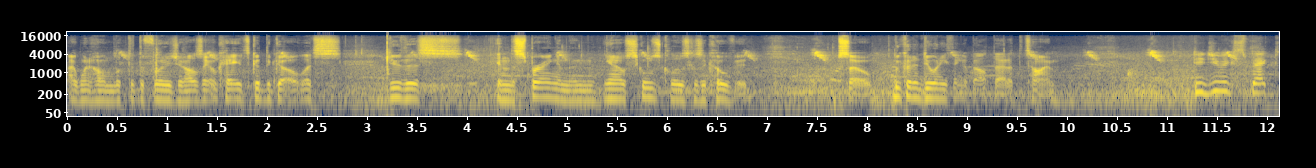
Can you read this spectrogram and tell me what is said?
I went home, looked at the footage, and I was like, okay, it's good to go. Let's do this in the spring, and then, you know, school's closed because of COVID. So we couldn't do anything about that at the time. Did you expect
